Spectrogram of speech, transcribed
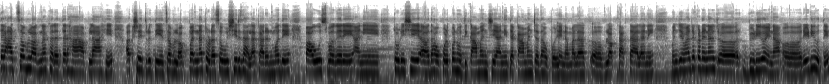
तर आजचा व्लॉग ना खरं तर हा आपला आहे अक्षय तृतीयेचा व्लॉग पण ना थोडासा उशीर झाला कारण मध्ये पाऊस वगैरे आणि थोडीशी धावपळ पण होती कामांची आणि त्या कामांच्या धावपळी आहे ना मला व्लॉग टाकता आला नाही. म्हणजे माझ्याकडे ना व्हिडिओ आहे ना रेडी होते.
